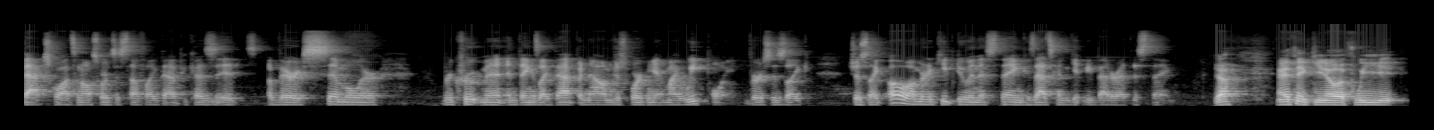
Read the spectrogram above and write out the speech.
back squats and all sorts of stuff like that because it's a very similar recruitment and things like that. But now I'm just working at my weak point versus like just like, oh, I'm going to keep doing this thing because that's going to get me better at this thing. Yeah, and I think you know if we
